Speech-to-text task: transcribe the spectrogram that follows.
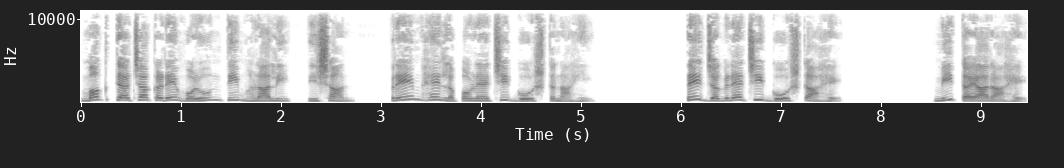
मग त्याच्याकडे वळून ती म्हणाली ईशान प्रेम हे लपवण्याची गोष्ट नाही. ते जगण्याची गोष्ट आहे. मी तयार आहे.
